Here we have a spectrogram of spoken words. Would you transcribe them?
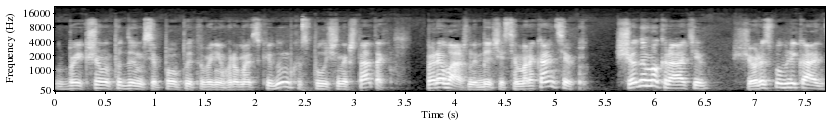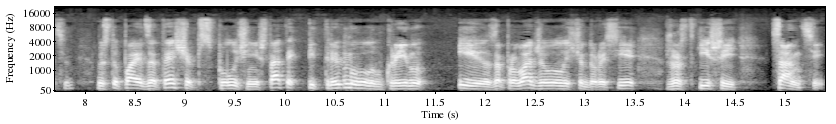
бо якщо ми подивимося по опитуванням громадської думки в Сполучених Штатах, переважна більшість американців, що демократів, що республіканців, виступають за те, щоб Сполучені Штати підтримували Україну і запроваджували щодо Росії жорсткіші санкції.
